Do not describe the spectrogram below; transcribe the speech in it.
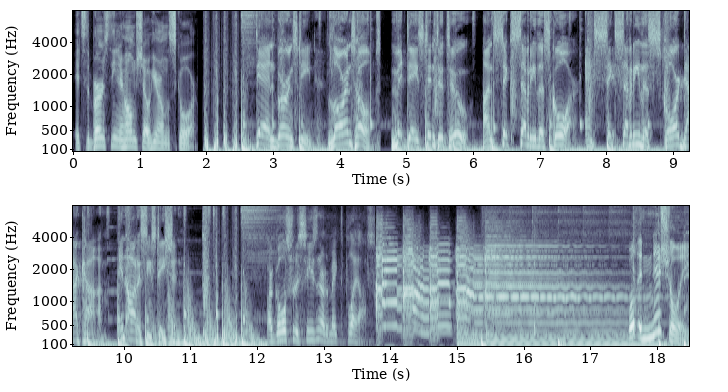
It's the Bernstein and Holmes show here on the score. Dan Bernstein, Lawrence Holmes, middays 10 to 2 on 670 The Score and 670thescore.com, an Audacy station. Our goals for the season are to make the playoffs. Well, initially,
